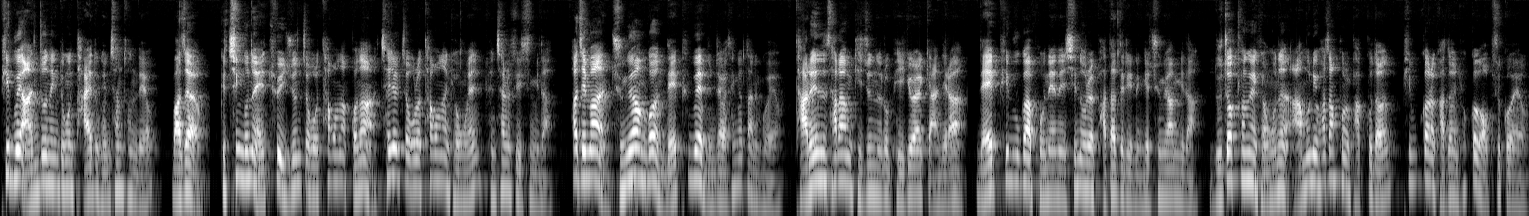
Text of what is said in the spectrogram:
피부에 안 좋은 행동은 다 해도 괜찮던데요. 맞아요. 그 친구는 애초에 유전적으로 타고났거나 체질적으로 타고난 경우엔 괜찮을 수 있습니다. 하지만 중요한 건 내 피부에 문제가 생겼다는 거예요. 다른 사람 기준으로 비교할 게 아니라 내 피부가 보내는 신호를 받아들이는 게 중요합니다. 누적형의 경우는 아무리 화장품을 바꾸던 피부과를 가던 효과가 없을 거예요.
